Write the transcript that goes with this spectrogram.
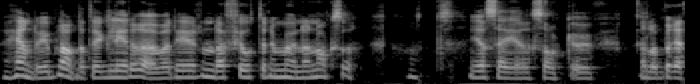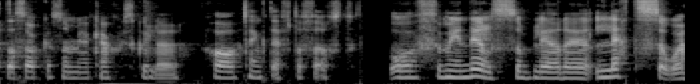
Det händer ju ibland att jag glider över, det är den där foten i munnen också. Att jag säger saker eller berätta saker som jag kanske skulle ha tänkt efter först. Och för min del så blir det lätt så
